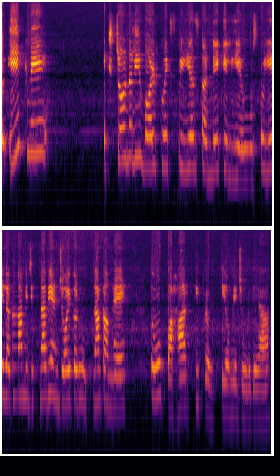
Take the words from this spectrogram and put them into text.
तो एक ने एक्सटर्नली वर्ल्ड को एक्सपीरियंस करने के लिए उसको ये लगा, मैं जितना भी एंजॉय करूँ, उतना कम है। तो बाहर की प्रवृत्तियों में जुड़ गया।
